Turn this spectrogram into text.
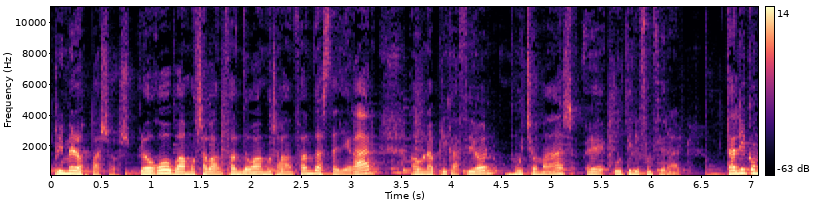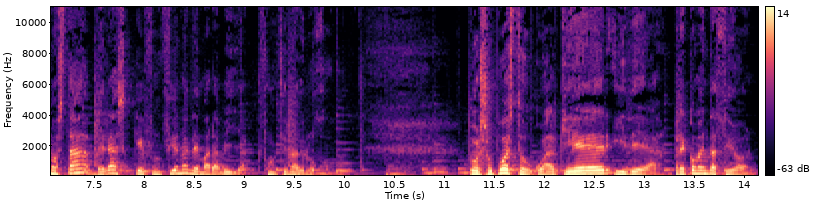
primeros pasos. Luego vamos avanzando, vamos avanzando hasta llegar a una aplicación mucho más útil y funcional. Tal y como está, verás que funciona de maravilla, funciona de lujo. Por supuesto, cualquier idea, recomendación,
